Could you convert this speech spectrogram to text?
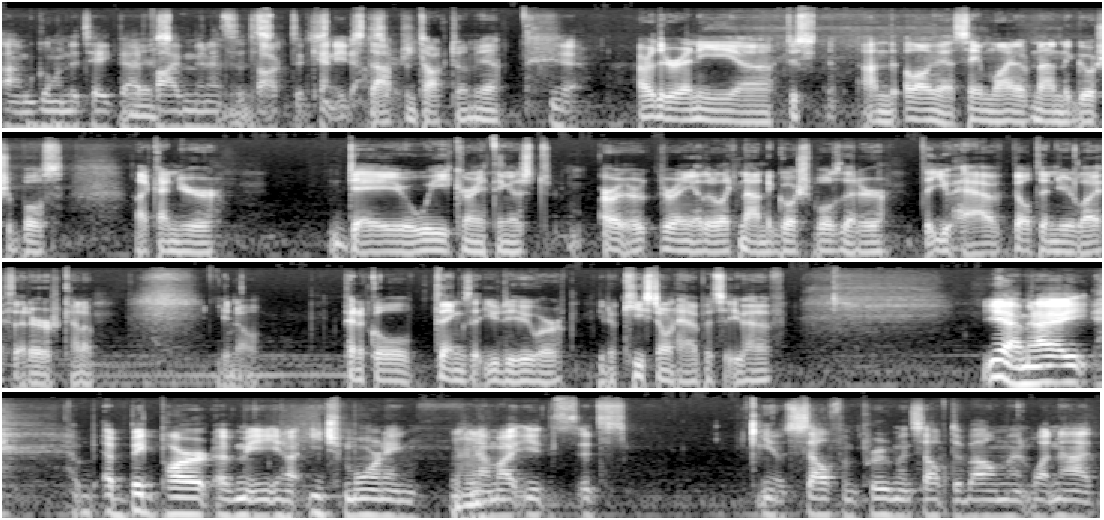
I'm going to take that Yes. five minutes to talk to Kenny downstairs. Stop and talk to him. Yeah. Yeah. Are there any uh, just on along that same line of non-negotiables, like on your day or week or anything? Is are there any other like non-negotiables that are that you have built into your life that are kind of, you know, pinnacle things that you do or you know keystone habits that you have? Yeah, I mean, I a big part of me, you know, each morning, Mhm. you know, my it's it's you know self improvement, self development, whatnot.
